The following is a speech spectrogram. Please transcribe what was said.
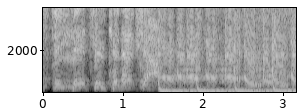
SD's here to connect ya.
